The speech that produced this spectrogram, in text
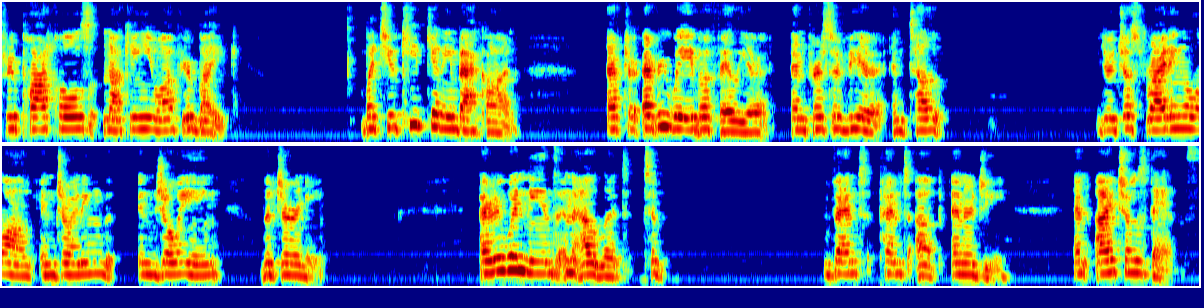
through potholes knocking you off your bike but you keep getting back on. After every wave of failure and persevere until you're just riding along enjoying the, enjoying the journey. Everyone needs an outlet to vent pent up energy. And i chose dance.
